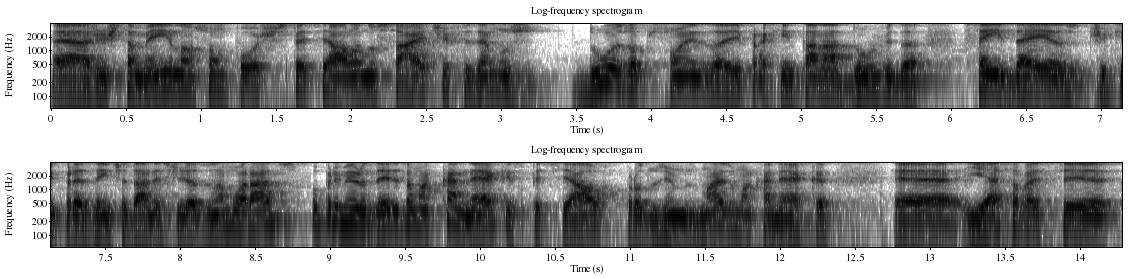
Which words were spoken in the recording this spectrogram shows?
É, a gente também lançou um post especial lá no site, fizemos duas opções aí para quem está na dúvida, sem ideias de que presente dar nesse dia dos namorados. O primeiro deles é uma caneca especial, produzimos mais uma caneca é, e essa vai ser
